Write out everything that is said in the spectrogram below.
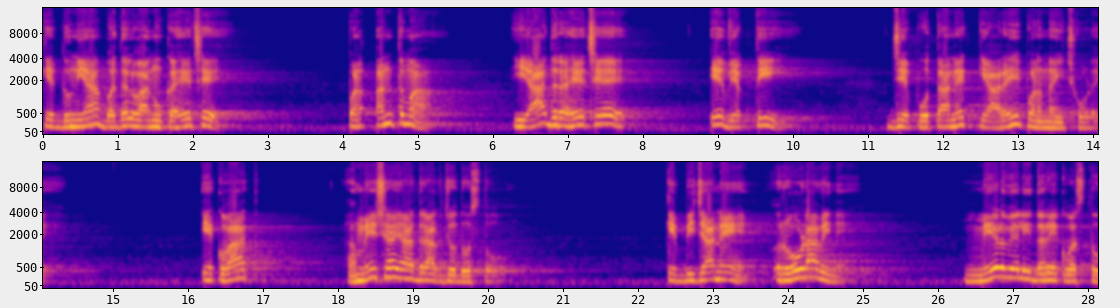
કે દુનિયા બદલવાનું કહે છે પણ અંતમાં યાદ રહે છે એ વ્યક્તિ જે પોતાને ક્યારેય પણ નહીં છોડે. એક વાત હંમેશા યાદ રાખજો દોસ્તો, કે બીજાને રોડાવીને મેળવેલી દરેક વસ્તુ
